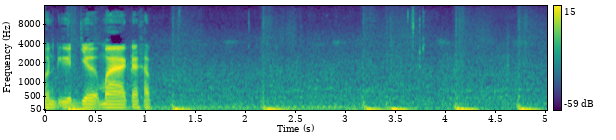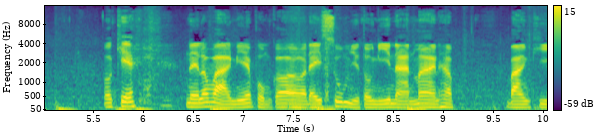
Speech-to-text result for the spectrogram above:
คนอื่นเยอะมากนะครับ โอเค ในระหว่างนี้ผมก็ได้ซุ่มอยู่ตรงนี้นานมากนะครับ บางที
